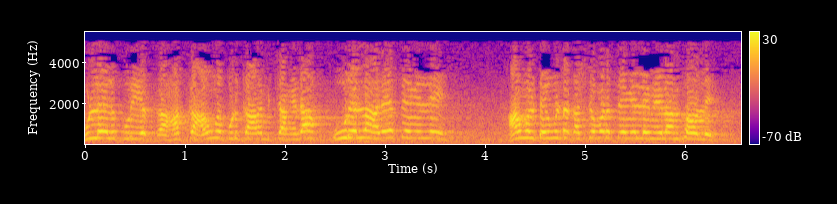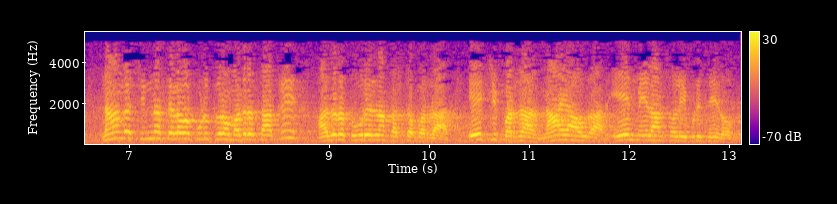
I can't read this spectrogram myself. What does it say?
பிள்ளைகளுக்குரிய ஹக்க அவங்க கொடுக்க ஆரம்பிச்சாங்கன்னா ஊரெல்லாம் அடைய தேவையில்லை. அவங்கள்ட்ட இவங்கள்ட்ட கஷ்டப்பட தேவையில்லை மேலான சொல்லி நாங்க சின்ன செலவை கொடுக்கிறோம் மதுரசாக்கு. அதுல ஊரெல்லாம் கஷ்டப்படுறார். ஏச்சி படுறார் நாயாவுறார். ஏன் மேலான் சொல்லி இப்படி செய்யறோம்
